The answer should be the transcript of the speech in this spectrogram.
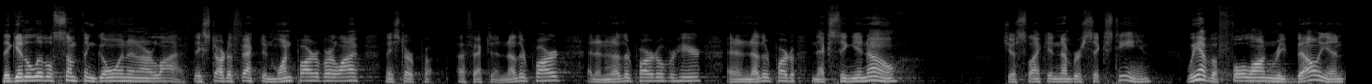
They get a little something going in our life. They start affecting one part of our life, they start affecting another part, and another part over here, and another part. Of, next thing you know, just like in number 16, we have a full on rebellion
